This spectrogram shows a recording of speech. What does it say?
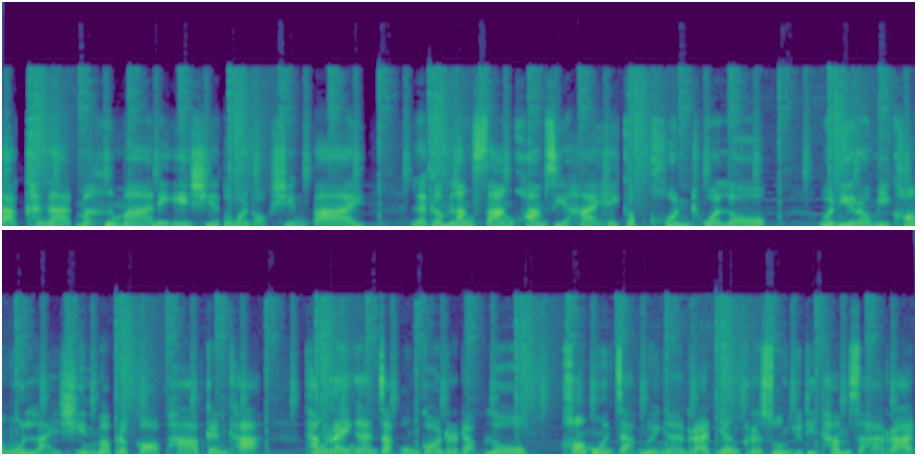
จักรขนาดมหึมาในเอเชียตะวันออกเฉียงใต้ และกำลังสร้างความเสียหายให้กับคนทั่วโลก วันนี้เรามีข้อมูลหลายชิ้นมาประกอบภาพกันค่ะ ทั้งรายงานจากองค์กรระดับโลก ข้อมูลจากหน่วยงานรัฐอย่างกระทรวงยุติธรรมสหรัฐ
